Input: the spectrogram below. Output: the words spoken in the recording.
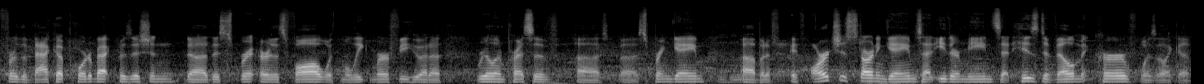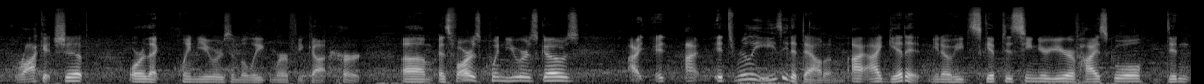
for the backup quarterback position uh, this spring or this fall with Maalik Murphy, who had a real impressive uh, uh, spring game. Mm-hmm. Uh, but if, if Arch is starting games, that either means that his development curve was like a rocket ship, or that Quinn Ewers and Maalik Murphy got hurt. Um, as far as Quinn Ewers goes, I, it, I, it's really easy to doubt him. I, I, get it. You know, he skipped his senior year of high school, didn't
